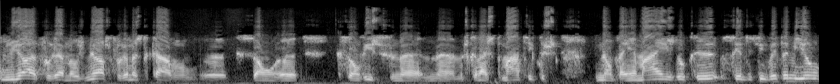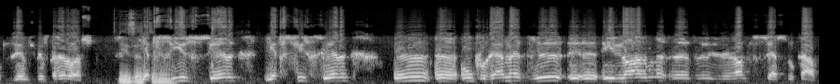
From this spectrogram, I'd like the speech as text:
O melhor programa, os melhores programas de cabo uh, que, são, que são vistos na, na, nos canais temáticos não têm mais do que 150 mil, 200 mil espectadores. E é preciso ser, e é preciso ser um, um programa de, enorme, de enorme sucesso no cabo.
